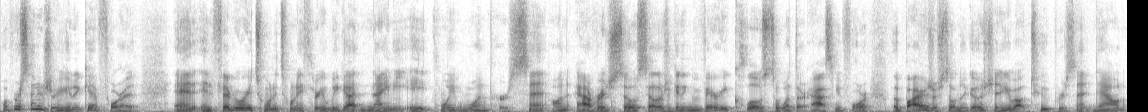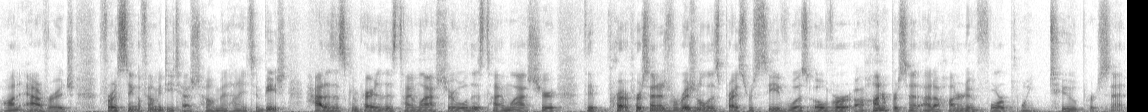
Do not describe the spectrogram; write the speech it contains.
what percentage are you going to get for it? And in February 2023, we got 98.1% percent on average. So sellers are getting very close to what they're asking for, but buyers are still negotiating about 2% down on average for a single family detached home in Huntington Beach. How does this compare to this time last year? Well, this time last year, the percentage of original list price received was over 100% at 104.2%.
